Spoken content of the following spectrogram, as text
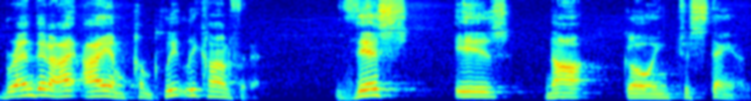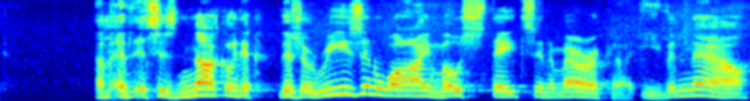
Brendan, I, I am completely confident. This is not going to stand. Um, this is not going to. There's a reason why most states in America, even now,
